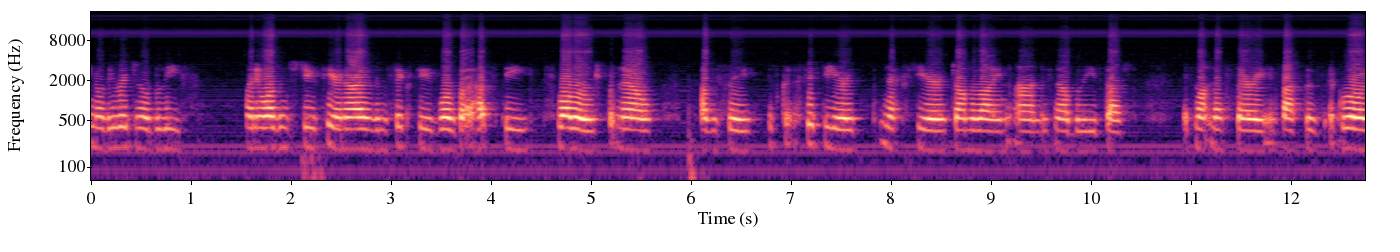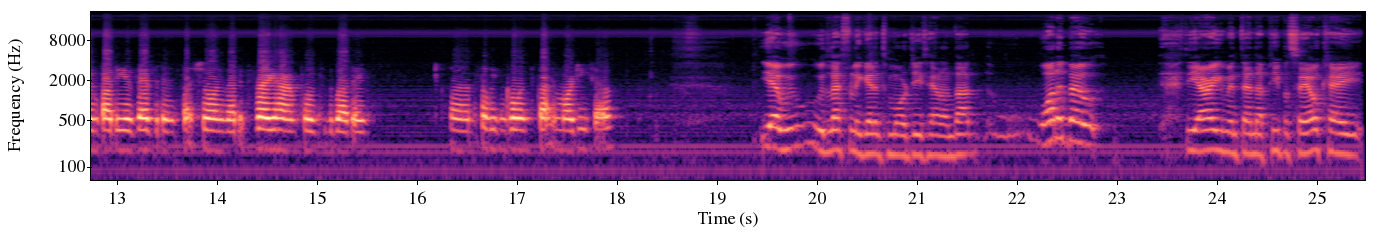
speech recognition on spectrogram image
you know, the original belief when it was introduced here in Ireland in the 60s was that it had to be swallowed, but now obviously it's 50 years next year down the line and it's now believed that it's not necessary. In fact, there's a growing body of evidence that's showing that it's very harmful to the body. Um, so we can go into that in more detail. Yeah, we will definitely get into more detail on that. What about the argument then that people say, okay,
